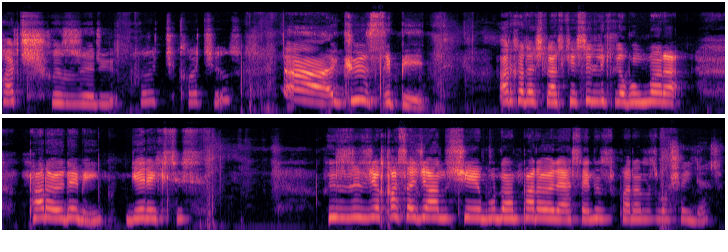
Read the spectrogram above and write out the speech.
Kaç hız veriyor? Kaç kaç hız? Aa 200 speed. Arkadaşlar kesinlikle bunlara para ödemeyin. Gereksiz. Hızlıca kasacağınız şeye buradan para öderseniz paranız boşa gider.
